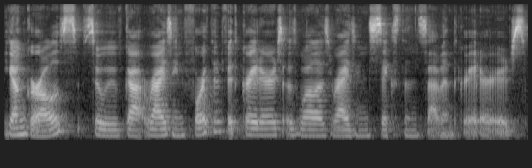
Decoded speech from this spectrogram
young girls. So we've got rising fourth and fifth graders as well as rising sixth and seventh graders.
